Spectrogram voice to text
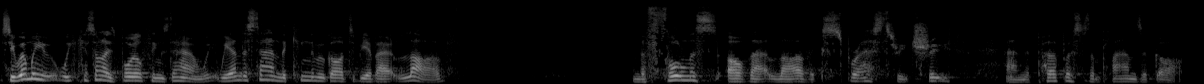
See, when we, we sometimes boil things down, we, we understand the kingdom of God to be about love and the fullness of that love expressed through truth and the purposes and plans of God.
